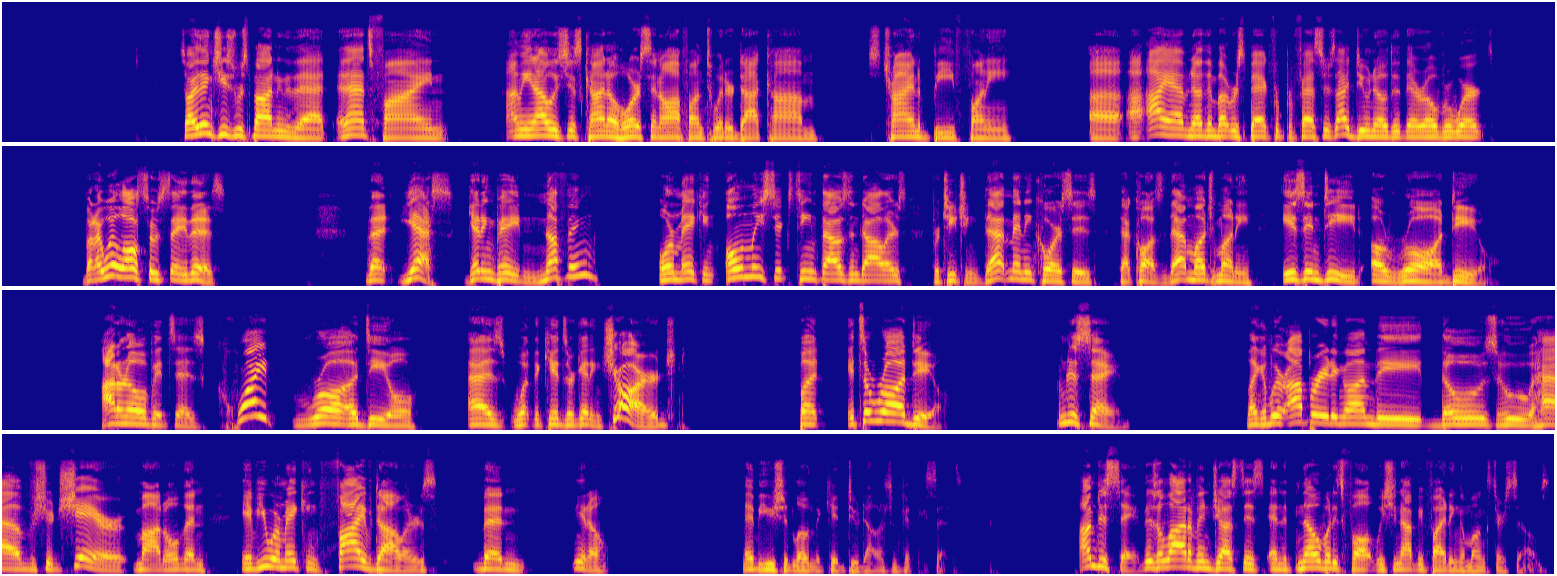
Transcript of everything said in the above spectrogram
So I think she's responding to that, and that's fine. I mean, I was just kind of horsing off on twitter.com, just trying to be funny. Uh, I have nothing but respect for professors. I do know that they're overworked. But I will also say this that yes, getting paid nothing or making only $16,000 for teaching that many courses that cost that much money is indeed a raw deal. I don't know if it's as quite raw a deal as what the kids are getting charged, but it's a raw deal. I'm just saying. Like if we we're operating on the those who have should share model, then if you were making five dollars, then you know maybe you should loan the kid two dollars and fifty cents. I'm just saying, there's a lot of injustice, and it's nobody's fault. We should not be fighting amongst ourselves.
